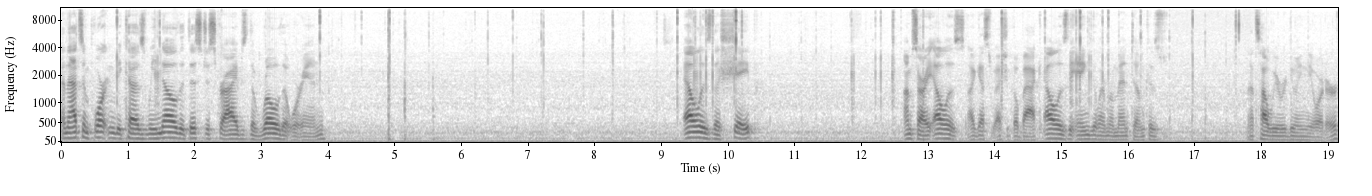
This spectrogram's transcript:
And that's important because we know that this describes the row that we're in. L is the shape. I'm sorry, L is, I guess I should go back. L is the angular momentum because that's how we were doing the order.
